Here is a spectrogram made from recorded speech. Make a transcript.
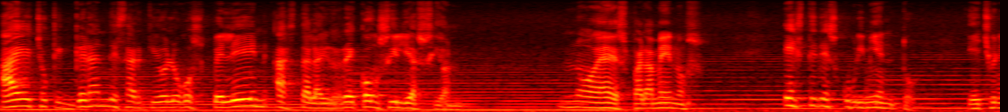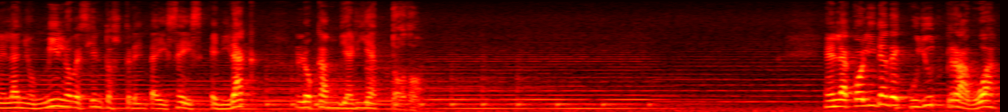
ha hecho que grandes arqueólogos peleen hasta la irreconciliación. No es para menos. Este descubrimiento, hecho en el año 1936 en Irak, lo cambiaría todo. En la colina de Kuyut Rawa,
